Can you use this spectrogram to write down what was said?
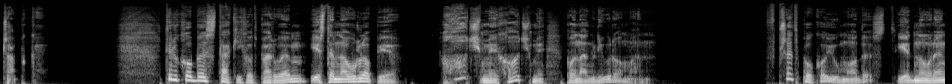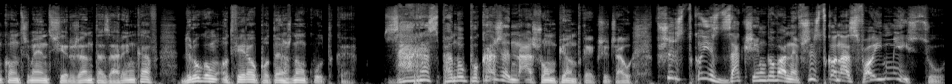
czapkę. Tylko bez takich odparłem. Jestem na urlopie. Chodźmy, chodźmy, ponaglił Roman. W przedpokoju Modest, jedną ręką trzymając sierżanta za rękaw, drugą otwierał potężną kłódkę. Zaraz panu pokażę naszą piątkę, krzyczał. Wszystko jest zaksięgowane, wszystko na swoim miejscu.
